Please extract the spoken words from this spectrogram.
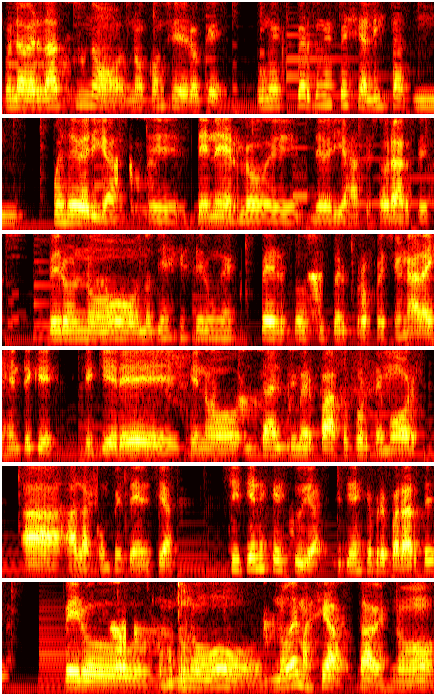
Pues la verdad, no, no considero que un experto, un especialista, mm, pues deberías eh, tenerlo, eh, deberías asesorarte, pero no, no tienes que ser un experto súper profesional. Hay gente que, que, quiere, que no da el primer paso por temor a, a la competencia. Sí tienes que estudiar, sí tienes que prepararte, pero no, no demasiado, ¿sabes? No,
